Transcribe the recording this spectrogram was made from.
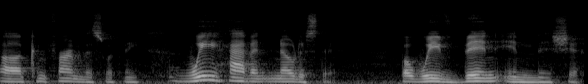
uh, confirmed this with me. We haven't noticed it, but we've been in this shift.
